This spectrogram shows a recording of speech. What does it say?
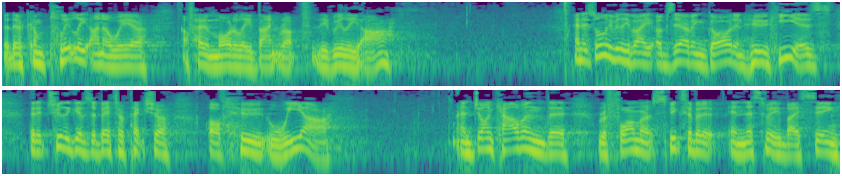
that they're completely unaware of how morally bankrupt they really are. And it's only really by observing God and who He is that it truly gives a better picture of who we are. And John Calvin, the reformer, speaks about it in this way by saying,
